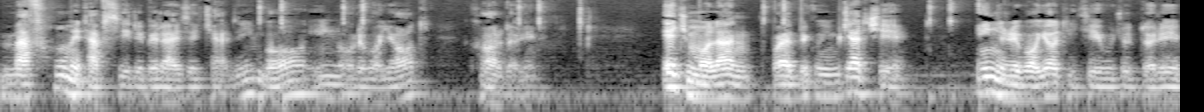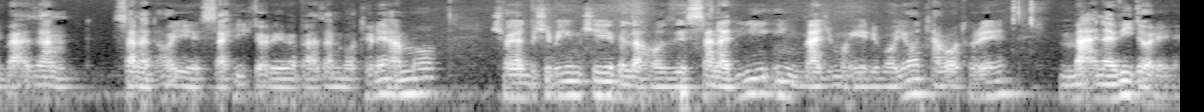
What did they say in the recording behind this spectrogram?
مفهوم تفسیر به رأی کردیم با این نوع روایات کار داریم. اجمالا باید بگوییم گرچه این روایاتی که وجود داره بعضا سندهای صحیح داره و بعضا باطله اما شاید بشه بگیم که به لحاظ سندی این مجموعه روایات تواتر معنوی داره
